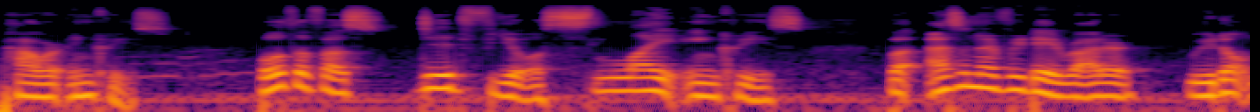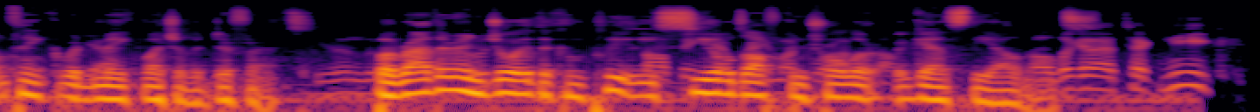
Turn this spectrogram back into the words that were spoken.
power increase. Both of us did feel a slight increase, but as an everyday rider, we don't think it would Yeah. make much of a difference, Even but rather Lewis enjoy the completely sealed off controller against the Oh, elements. look at that technique.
